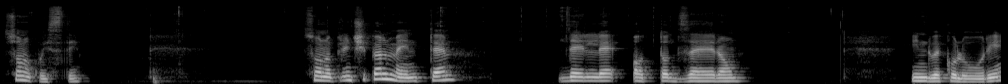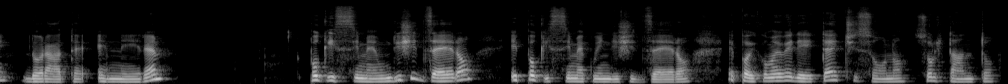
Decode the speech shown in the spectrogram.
Sono questi. Sono principalmente delle 8.0 in due colori, dorate e nere, pochissime 11.0 e pochissime 15.0 e poi come vedete ci sono soltanto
